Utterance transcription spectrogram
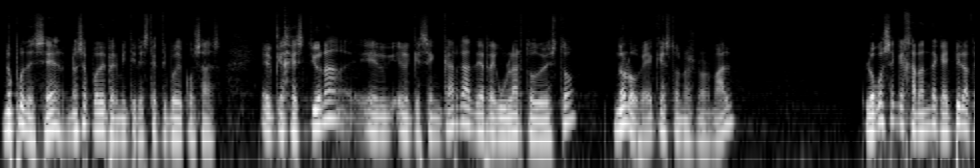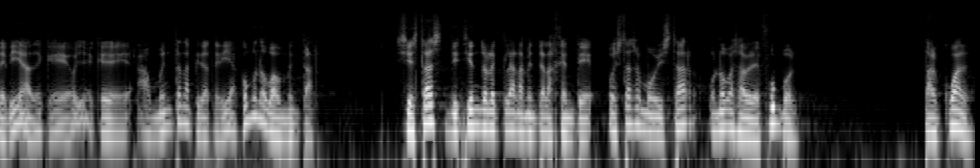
No puede ser, no se puede permitir este tipo de cosas. El que gestiona, el, el, que se encarga de regular todo esto, no lo ve que esto no es normal. Luego se quejarán de que hay piratería, de que, oye, que aumenta la piratería. ¿Cómo no va a aumentar? Si estás diciéndole claramente a la gente, o estás en Movistar o no vas a ver el fútbol. Tal cual.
